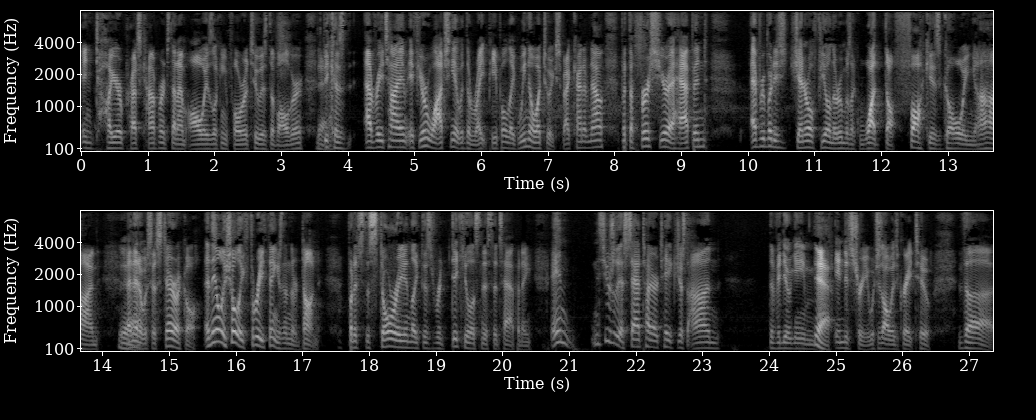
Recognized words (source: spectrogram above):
entire press conference that I'm always looking forward to is Devolver Yeah. because every time if you're watching it with the right people, like we know what to expect kind of now, but the first year it happened, everybody's general feel in the room was like, "What the fuck is going on?" Yeah. And then it was hysterical. And they only show like three things, and then they're done. But it's the story and like this ridiculousness that's happening, and it's usually a satire take just on the video game Yeah. industry, which is always great too. The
